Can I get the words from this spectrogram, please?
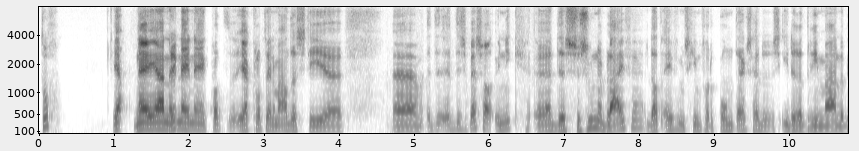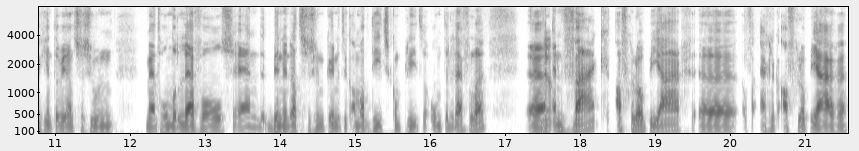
Toch? Ja, nee, ja, nee, nee, nee klopt, ja, klopt helemaal. Dus die, eh, ehm, het, het is best wel uniek. Eh, de seizoenen blijven, dat even misschien voor de context. Hè. Dus iedere drie maanden begint er weer een seizoen met 100 levels. En binnen dat seizoen kun je natuurlijk allemaal deeds completen om te levelen. Eh, Ja. En vaak afgelopen jaar, eh, of eigenlijk afgelopen jaren,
